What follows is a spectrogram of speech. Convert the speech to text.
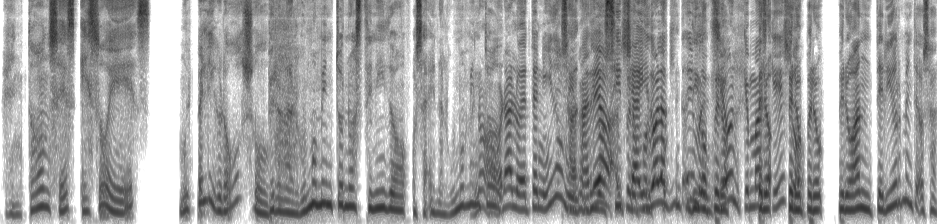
Pero entonces eso es muy peligroso. Pero en algún momento no has tenido, o sea, en algún momento. ahora lo he tenido. o sea, Mi madre digo, sí, se pero ha por- ido a la quinta digo, pero- dimensión. ¿Qué más pero, que eso? pero, pero, pero anteriormente, o sea,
